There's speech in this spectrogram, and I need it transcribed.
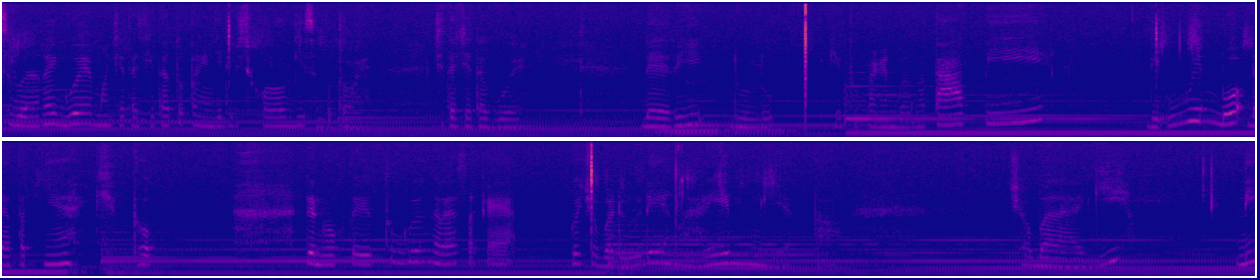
Sebenarnya gue emang cita-cita tuh pengen jadi psikologi sebetulnya cita-cita gue. Dari dulu gitu pengen banget. Tapi di UIN bo dapetnya gitu. Dan waktu itu gue ngerasa kayak gue coba dulu deh yang lain gitu. Coba lagi di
